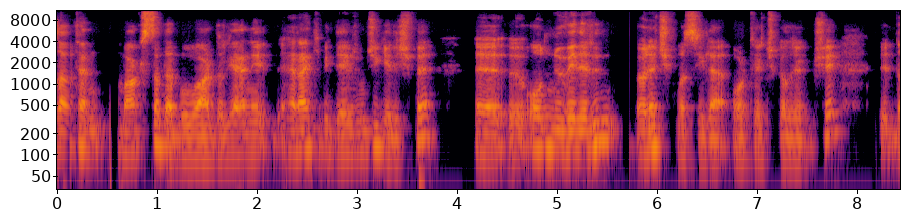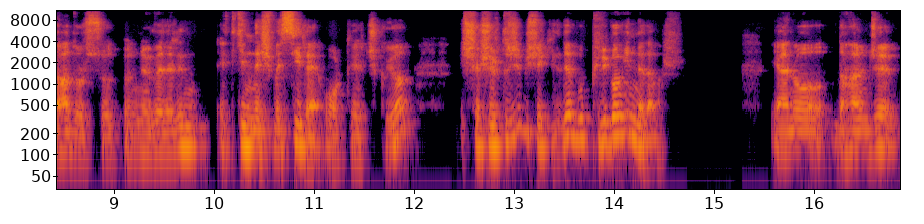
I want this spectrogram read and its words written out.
Zaten Marx'ta da bu vardır. Yani herhangi bir devrimci gelişme e, e o nüvelerin öne çıkmasıyla ortaya çıkılacak bir şey. E, daha doğrusu nüvelerin etkinleşmesiyle ortaya çıkıyor. Şaşırtıcı bir şekilde bu Prigogin'de de var. Yani o daha önce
